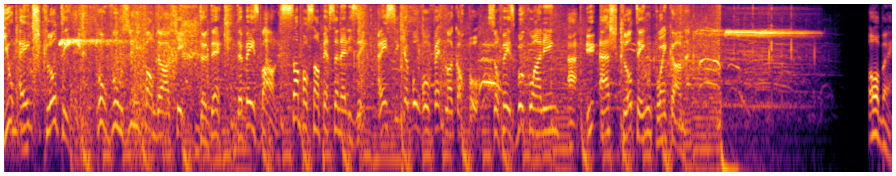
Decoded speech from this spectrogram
UH Clothing. Pour vos uniformes de hockey, de deck, de baseball 100% personnalisés, ainsi que pour vos vêtements corporels. Sur Facebook ou en ligne à uhclothing.com. Oh ben,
